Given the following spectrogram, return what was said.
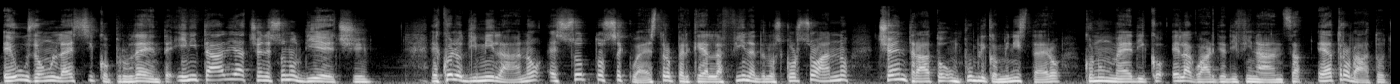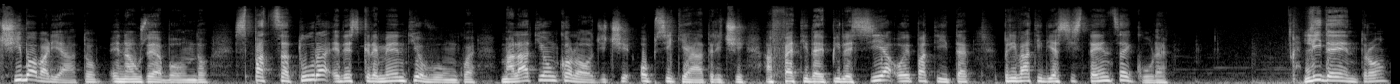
E uso un lessico prudente. In Italia ce ne sono dieci e quello di Milano è sotto sequestro perché alla fine dello scorso anno c'è entrato un pubblico ministero con un medico e la guardia di finanza e ha trovato cibo avariato e nauseabondo, spazzatura ed escrementi ovunque, malati oncologici o psichiatrici, affetti da epilessia o epatite, privati di assistenza e cure. Lì dentro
